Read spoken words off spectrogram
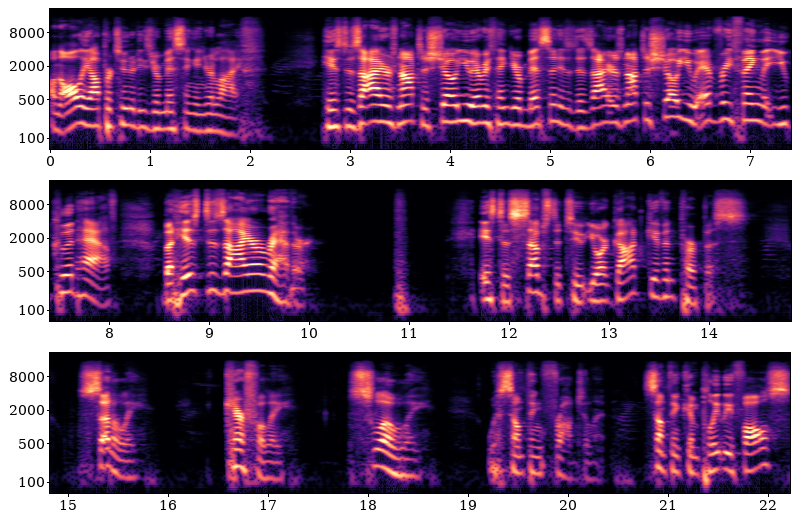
on all the opportunities you're missing in your life. His desire is not to show you everything you're missing. His desire is not to show you everything that you could have. But his desire, rather, is to substitute your God given purpose subtly, carefully, slowly with something fraudulent, something completely false,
